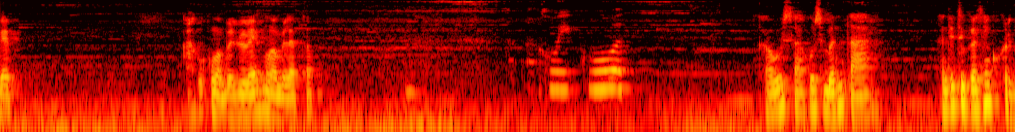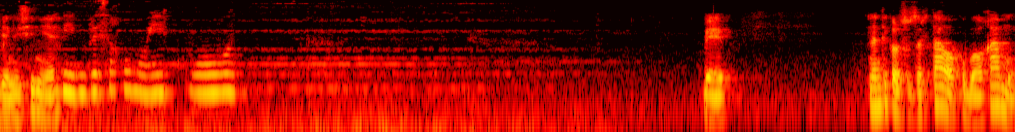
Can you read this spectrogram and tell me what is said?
Beb, aku ke mobil dulu ya, mau ngambil laptop. Aku ikut. Gak usah, aku sebentar. Nanti tugasnya aku kerjain di sini ya. Bim, please aku mau ikut. Beb, nanti kalau suster tahu aku bawa kamu,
